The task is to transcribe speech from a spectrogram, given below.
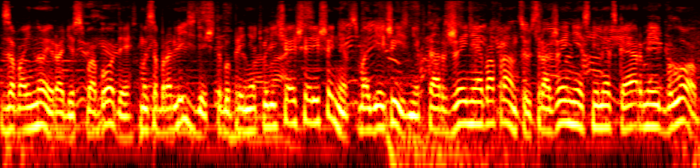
За войной ради свободы мы собрались здесь, чтобы принять величайшее решение в своей жизни — вторжение во Францию, сражение с немецкой армией в лоб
